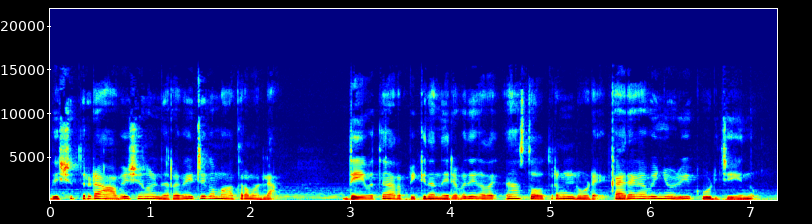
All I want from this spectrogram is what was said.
വിശുദ്ധരുടെ ആവശ്യങ്ങൾ നിറവേറ്റുക മാത്രമല്ല ദൈവത്തിന് അർപ്പിക്കുന്ന നിരവധി കൃതജ്ഞ സ്തോത്രങ്ങളിലൂടെ കരകവിഞ്ഞൊഴുകി കൂടി ചെയ്യുന്നു.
